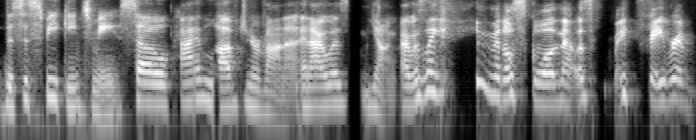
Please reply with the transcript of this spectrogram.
this is speaking to me. So I loved Nirvana and I was young. I was like in middle school and that was my favorite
